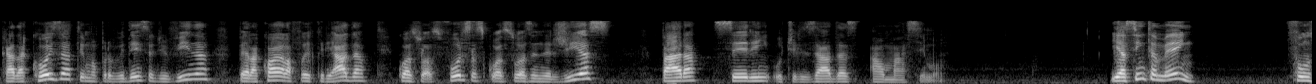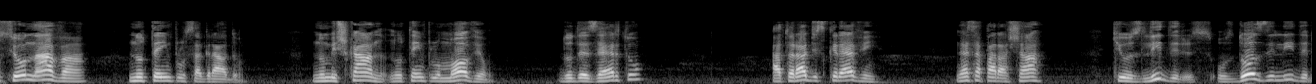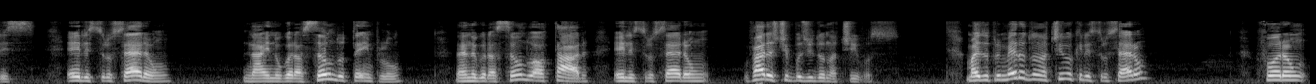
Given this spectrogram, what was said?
Cada coisa tem uma providência divina pela qual ela foi criada, com as suas forças, com as suas energias, para serem utilizadas ao máximo. E assim também funcionava no templo sagrado. No Mishkan, no templo móvel do deserto, a Torá descreve nessa paraxá que os líderes, os doze líderes, eles trouxeram na inauguração do templo, na inauguração do altar, eles trouxeram vários tipos de donativos. Mas o primeiro donativo que eles trouxeram foram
